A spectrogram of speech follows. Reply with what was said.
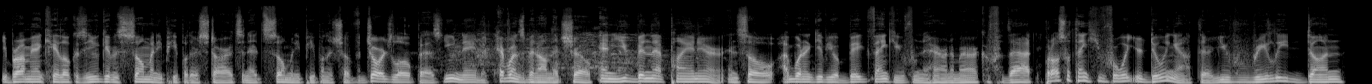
You brought me on K Locos, and you've given so many people their starts and had so many people on the show. George Lopez, you name it. Everyone's been on that show, and you've been that pioneer. And so I want to give you a big thank you from Najera in America for that, but also thank you for what you're doing out there. You've really done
